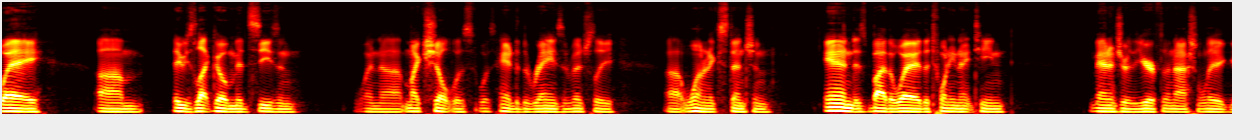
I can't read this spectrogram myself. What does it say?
way. Um, he was let go mid-season when uh, Mike Shildt was was handed the reins and eventually uh, won an extension, and is by the way the 2019 Manager of the Year for the National League.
